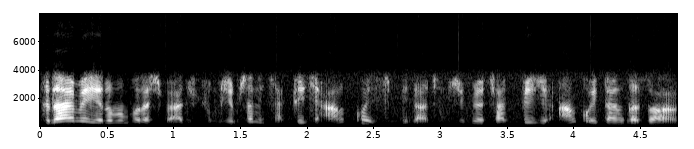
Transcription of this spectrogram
그 다음에 여러분 보다시피 아직 중심선이 잡히지 않고 있습니다. 중심선이 잡히지 않고 있다는 것은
